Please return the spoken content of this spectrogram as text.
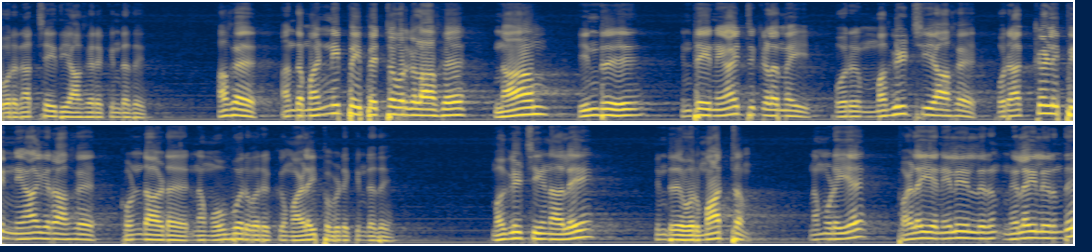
ஒரு நற்செய்தியாக இருக்கின்றது. ஆக அந்த மன்னிப்பை பெற்றவர்களாக நாம் இன்று இன்றைய ஞாயிற்றுக்கிழமை ஒரு மகிழ்ச்சியாக ஒரு அக்களிப்பின் ஞாயிறாக கொண்டாட நம் ஒவ்வொருவருக்கும் அழைப்பு விடுக்கின்றது. மகிழ்ச்சியினாலே இன்று ஒரு மாற்றம் நம்முடைய பழைய நிலையிலிருந்து நிலையிலிருந்து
